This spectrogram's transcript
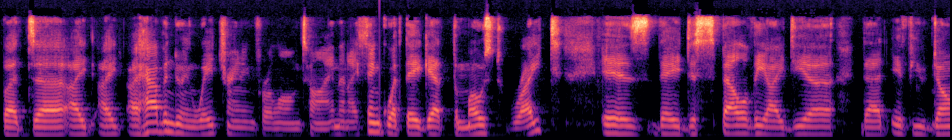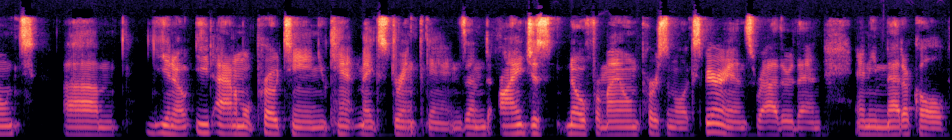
but uh, I, I, I have been doing weight training for a long time, and I think what they get the most right is they dispel the idea that if you don't um, you know eat animal protein you can't make strength gains. And i just know from my own personal experience rather than any medical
